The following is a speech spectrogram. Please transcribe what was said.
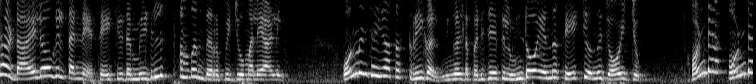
ഒരൊറ്റ ഡയലോഗിൽ തന്നെ സേച്ചിയുടെ മിഡിൽ സ്റ്റംപും തെറിപ്പിച്ചു മലയാളി. ഒന്നും ചെയ്യാത്ത സ്ത്രീകൾ നിങ്ങളുടെ പരിചയത്തിൽ ഉണ്ടോ എന്ന് സേച്ചി ഒന്ന് ചോദിച്ചു. ഉണ്ട് ഉണ്ട്.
